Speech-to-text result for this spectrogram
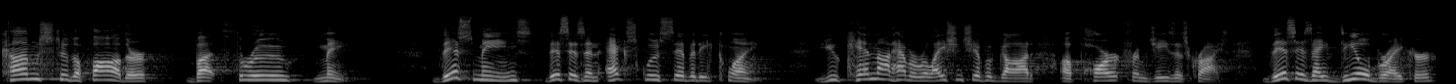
comes to the Father but through me. This means this is an exclusivity claim. You cannot have a relationship with God apart from Jesus Christ. This is a deal breaker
